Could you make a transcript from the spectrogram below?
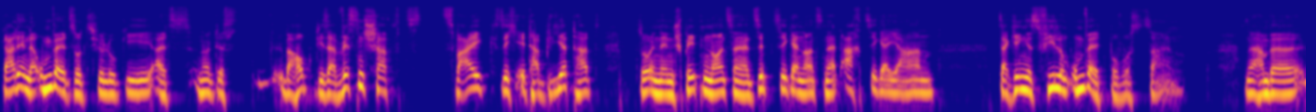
gerade in der Umweltsoziologie als ne, das, überhaupt dieser Wissenschafts Zweig sich etabliert hat, so in den späten 1970er, 1980er Jahren. Da ging es viel um Umweltbewusstsein. Da haben wir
